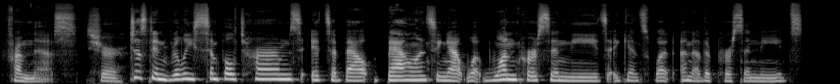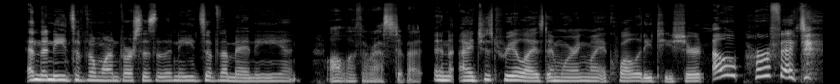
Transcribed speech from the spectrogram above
from this? Sure. Just in really simple terms, it's about balancing out what one person needs against what another person needs and the needs of the one versus the needs of the many and all of the rest of it. And I just realized I'm wearing my equality t shirt. Oh, perfect.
